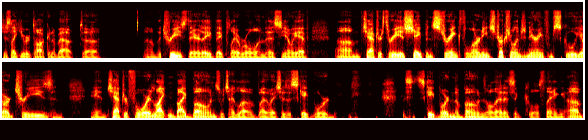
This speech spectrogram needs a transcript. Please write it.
just like you were talking about uh, um, the trees there, they they play a role in this. You know, we have um, chapter three is shape and strength, learning structural engineering from schoolyard trees, and and chapter four, enlightened by bones, which I love. By the way, it shows a skateboard. the skateboard and the bones, all that. It's a cool thing. Um,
